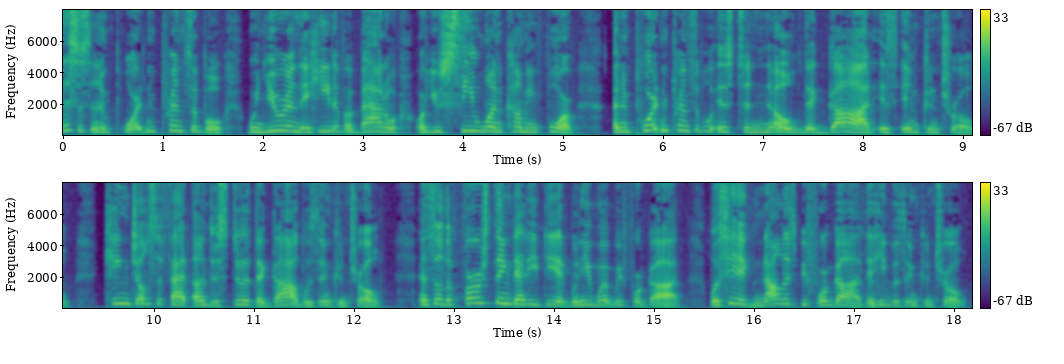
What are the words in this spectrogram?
This is an important principle when you're in the heat of a battle or you see one coming forth. An important principle is to know that God is in control. King Josaphat understood that God was in control. And so the first thing that he did when he went before God was he acknowledged before God that he was in control.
